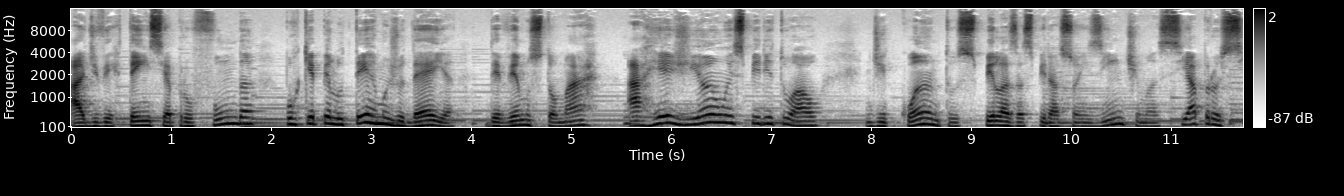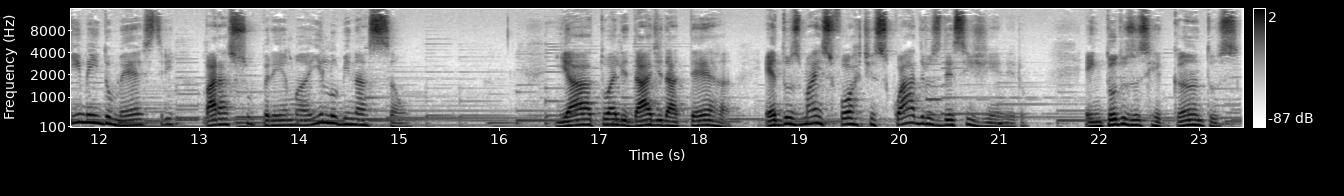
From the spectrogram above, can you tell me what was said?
A advertência é profunda, porque pelo termo Judéia devemos tomar a região espiritual de quantos, pelas aspirações íntimas, se aproximem do Mestre para a suprema iluminação. E a atualidade da Terra é dos mais fortes quadros desse gênero. Em todos os recantos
